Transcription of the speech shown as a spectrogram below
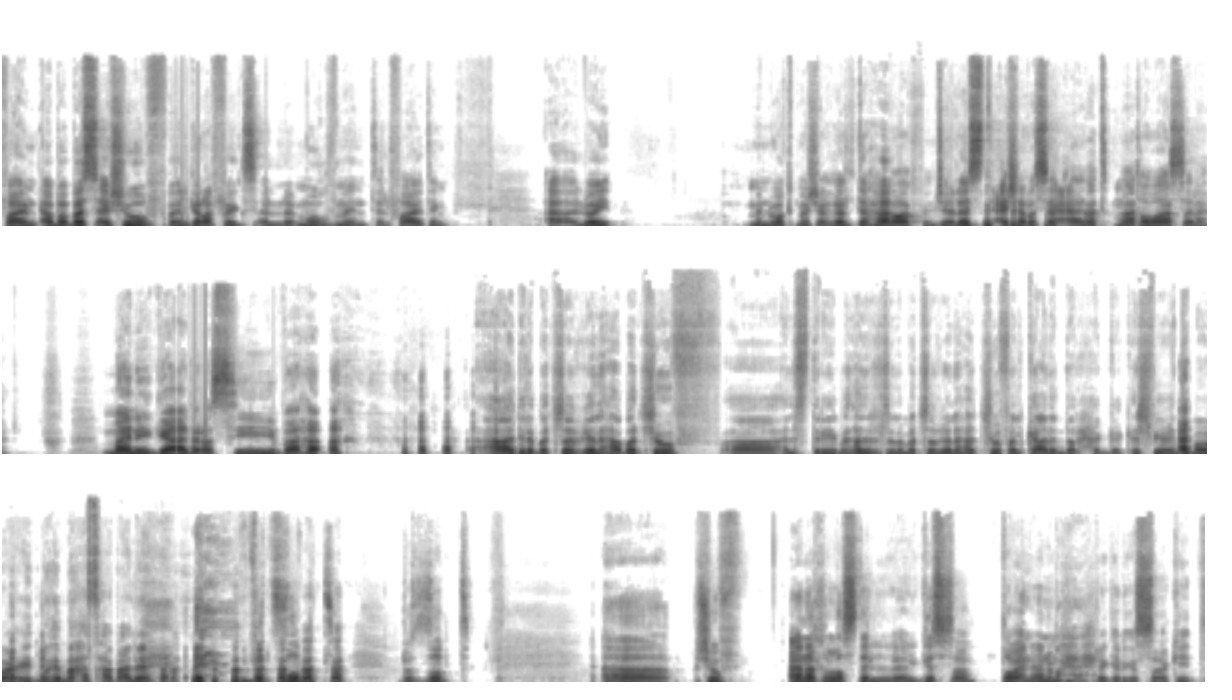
فاهم أبغى بس أشوف ال graphics ال movement ال fighting لوي من وقت ما شغلتها جلست عشر ساعات متواصلة. ماني قادر أسيبها. هذه لما تشغلها ما تشوف آه ال stream هذه لما تشغلها تشوف ال calendar حقك. إيش في عندي مواعيد مهمة حسحب عليها؟ بالضبط بالضبط. آه شوف أنا خلصت القصة. طبعا أنا ما حأحرق القصة أكيد.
